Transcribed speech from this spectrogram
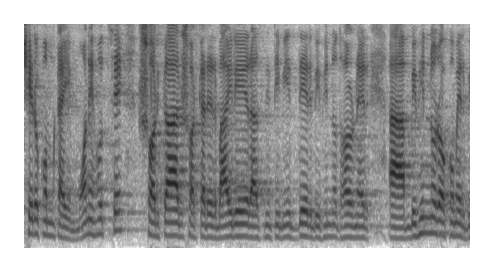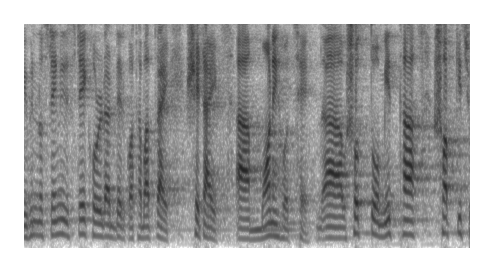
সেরকমটাই মনে হচ্ছে। সরকার, সরকারের বাইরে, রাজনীতিবিদদের বিভিন্ন ধরনের বিভিন্ন রকমের বিভিন্ন শ্রেণির স্টেক হোল্ডারদের কথাবার্তায় সেটাই মনে হচ্ছে। সত্য, মিথ্যা সব কিছু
